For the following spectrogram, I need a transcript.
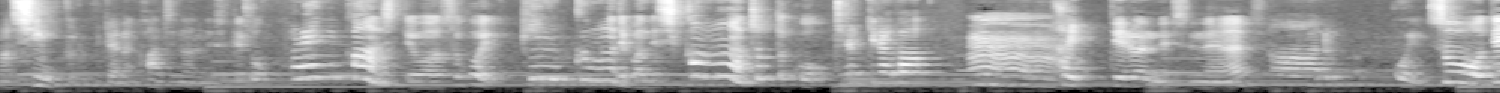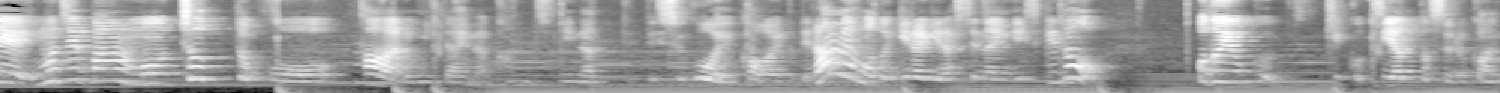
まあ、シンプルみたいな感じなんですけどこれに関してはすごいピンク文字盤でしかもちょっとこうキラキラが入ってるんですね。パールっぽいそうで文字盤もちょっとこうパールみたいな感じになっててすごい可愛くてラメほどギラギラしてないんですけど程よく結構ツヤっとする感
